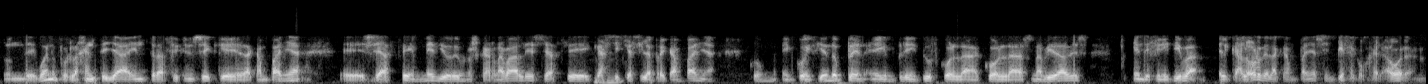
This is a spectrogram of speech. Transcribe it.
donde, bueno, pues la gente ya entra, fíjense que la campaña eh, se hace en medio de unos carnavales, se hace casi casi la pre-campaña coincidiendo en plenitud con, la, con las navidades, en definitiva, el calor de la campaña se empieza a coger ahora. ¿no?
